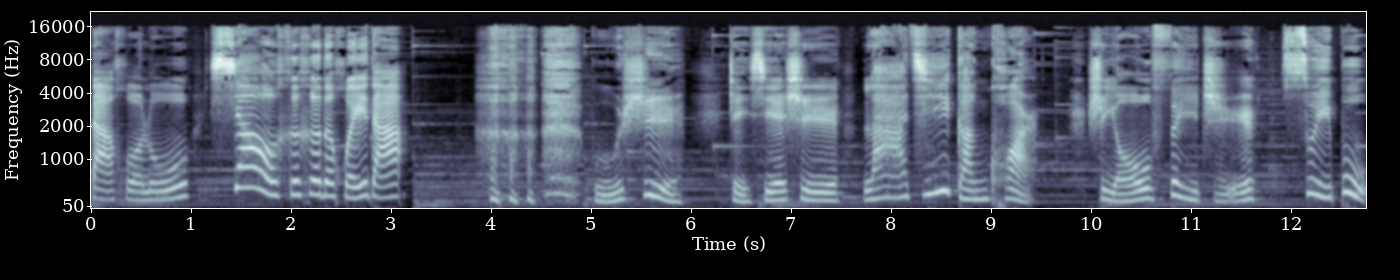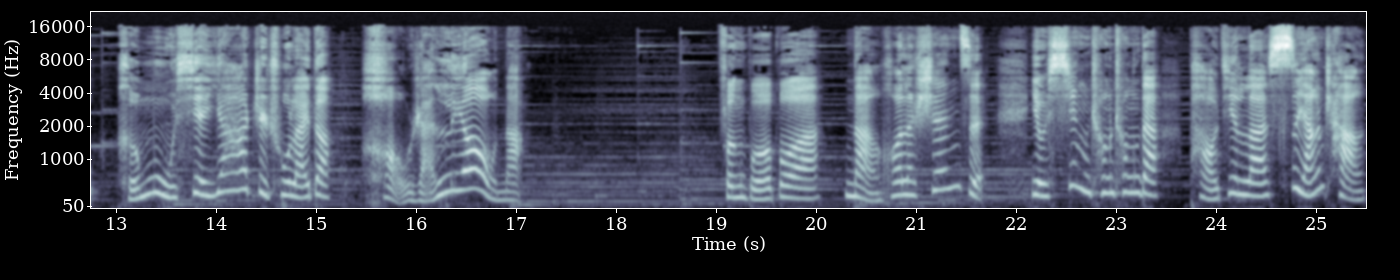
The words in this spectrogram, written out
大火炉笑呵呵的回答：“哈哈哈，不是，这些是垃圾干块儿，是由废纸、碎布和木屑压制出来的好燃料呢。”风伯伯暖和了身子，又兴冲冲的。跑进了饲养场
